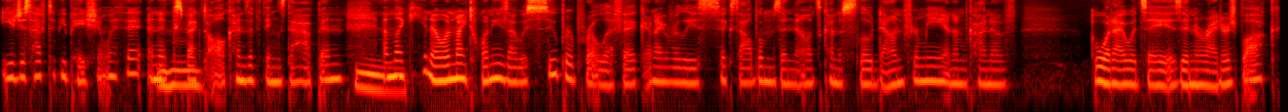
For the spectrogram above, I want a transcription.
you just have to be patient with it and Mm-hmm. expect all kinds of things to happen. Hmm. And like you know, in my twenties, I was super prolific, and I released six albums, and now it's kind of slowed down for me, and I'm kind of what I would say is in a writer's block.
